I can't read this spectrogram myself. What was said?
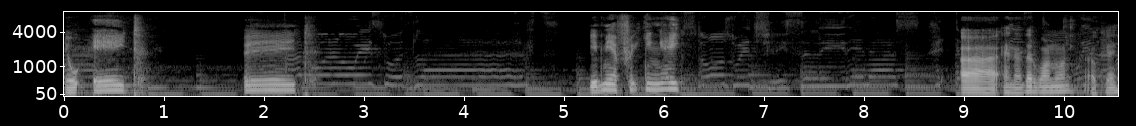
Yo, eight. Eight. Give me a freaking eight. Uh, another one one. Okay.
